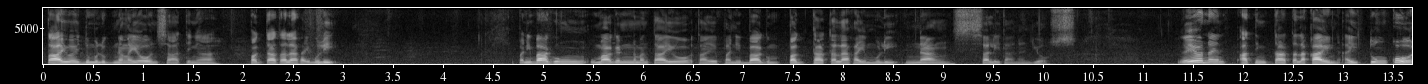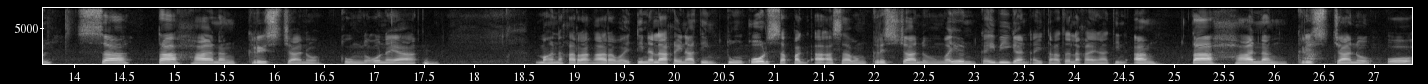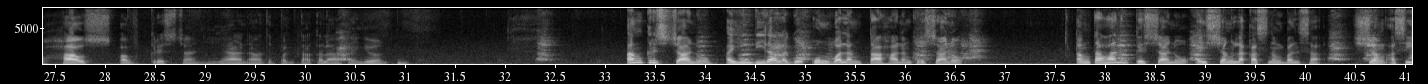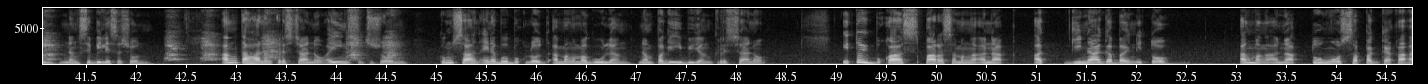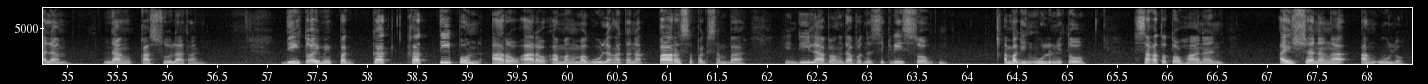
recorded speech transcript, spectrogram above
Tayo ay dumulog na ngayon sa ating ah, pagtatalakay muli Panibagong umaga na naman tayo, tayo panibagong pagtatalakay muli ng salita ng Diyos. Ngayon ang ating tatalakayin ay tungkol sa tahanang Kristiyano. Kung noon ay ah, mga nakaraang araw ay tinalakay natin tungkol sa pag-aasawang Kristiyano. Ngayon, kaibigan, ay tatalakay natin ang tahanang Kristiyano o House of Christian. Yan ang ating pagtatalakay ngayon. Ang Kristiyano ay hindi lalago kung walang tahanang Kristiyano. Ang tahanang Kristiyano ay siyang lakas ng bansa, siyang asin ng sibilisasyon. Ang tahanang Kristiyano ay institusyon kung saan ay nabubuklod ang mga magulang ng pag-iibigang Kristiyano. Ito'y bukas para sa mga anak at ginagabayan ito ang mga anak tungo sa pagkakaalam ng kasulatan. Dito ay may pagkatipon araw-araw ang mga magulang at anak para sa pagsamba. Hindi labang dapat na si Kristo ang maging ulo nito, sa katotohanan ay siya na nga ang ulo.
